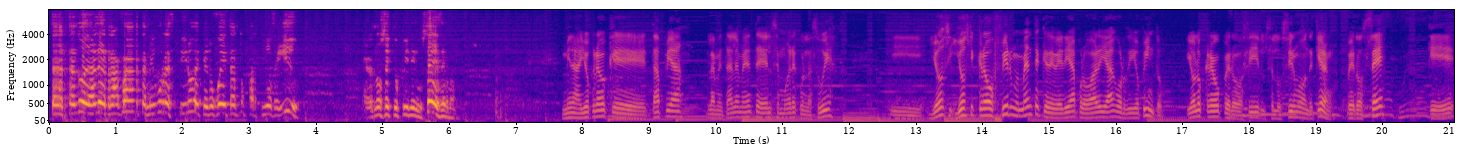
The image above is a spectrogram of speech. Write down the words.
Tratando de darle a Rafa también un respiro de que no juegue tantos partidos seguidos. Pero no sé qué opinen ustedes, hermano. Mira, yo creo que Tapia, lamentablemente, él se muere con la suya. Y yo, yo sí creo firmemente que debería probar ya Gordillo Pinto. Yo lo creo, pero sí, se los firmo donde quieran. Pero sé que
